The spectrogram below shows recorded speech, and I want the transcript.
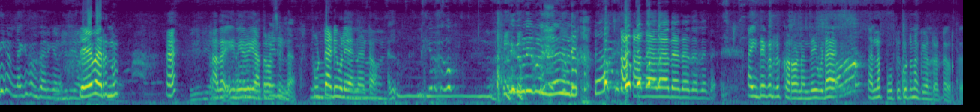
നീ ഉണ്ടാക്കി സംസാരിക്കാണ്. ദേ വരുന്നു. ഏ? അതെ ഇനിയൊരു യാത്ര കുറച്ചില്ല ഫുഡ് അടിപൊളിയായിരുന്നു കേട്ടോ. അതെ അതെ അതെ അതെ അതെ അതെ അതെ. അതിന്റെ കൂടെ ഒരു കൊറോണ. എന്താ ഇവിടെ നല്ല പൂപ്പിക്കുട്ടനൊക്കെ ഉണ്ട് കേട്ടോ അവർക്ക്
